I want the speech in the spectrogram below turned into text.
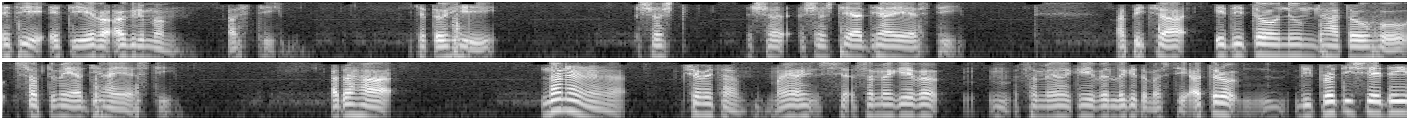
इति इति एव अग्रिमम् अस्ति। यतोहि षष् षष्ठे अध्याये अस्ति। अपि च इदितो नुं धातोः सप्तमे अध्याये अस्ति। अतः, न न न न, क्षम्यतां, मया सम्यगेव सम्यक् एव लिखितमस्ति। अत्र विप्रतिषेधे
